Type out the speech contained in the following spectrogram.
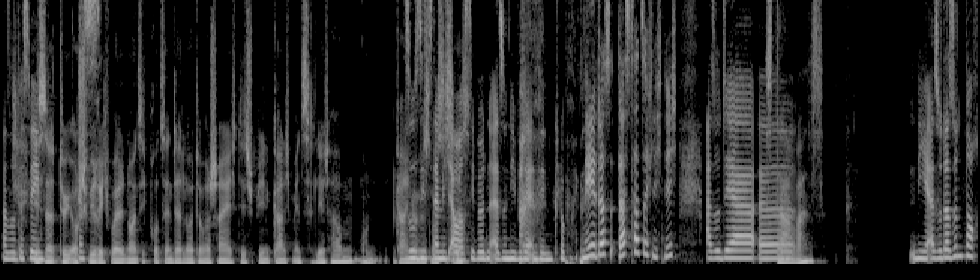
Also deswegen. Ist natürlich auch schwierig, weil 90 Prozent der Leute wahrscheinlich das Spiel gar nicht mehr installiert haben und gar nicht So wissen, was nämlich aus. Ist. Sie würden also nie wieder in den Club. Nee, das, das tatsächlich nicht. Also der. Äh, da was? Nee, also da sind noch,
